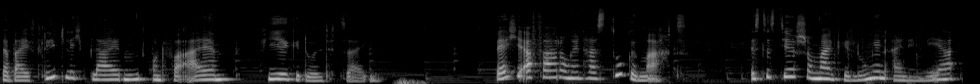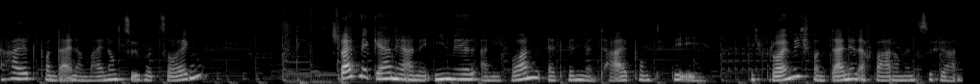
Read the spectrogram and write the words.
dabei friedlich bleiben und vor allem viel Geduld zeigen. Welche Erfahrungen hast du gemacht? Ist es dir schon mal gelungen, eine Mehrheit von deiner Meinung zu überzeugen? Schreib mir gerne eine E-Mail an yvonne.winmental.de. Ich freue mich, von deinen Erfahrungen zu hören.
